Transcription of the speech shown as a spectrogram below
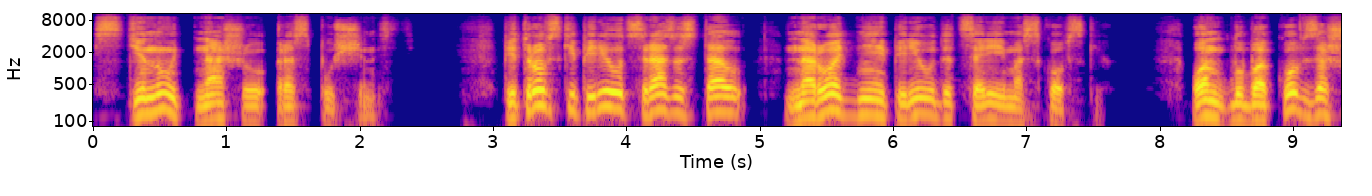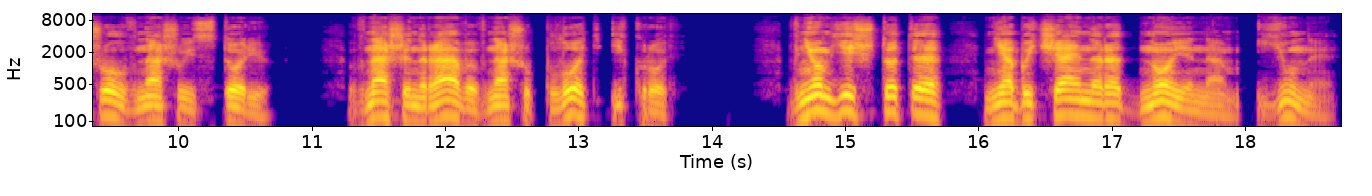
стянуть нашу распущенность. Петровский период сразу стал народнее периода царей московских. Он глубоко взошел в нашу историю, в наши нравы, в нашу плоть и кровь. В нем есть что-то необычайно родное нам, юное.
